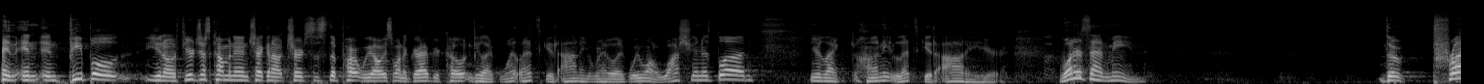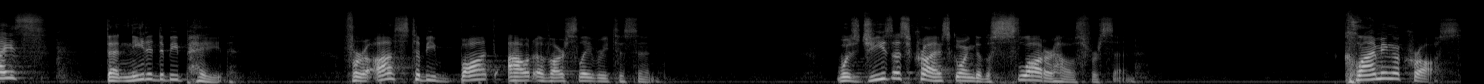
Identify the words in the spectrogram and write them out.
And, and, and people, you know, if you're just coming in and checking out church, this is the part we always want to grab your coat and be like, what? Let's get out of here. We're like, we want to wash you in his blood. You're like, honey, let's get out of here. What does that mean? The price that needed to be paid for us to be bought out of our slavery to sin was Jesus Christ going to the slaughterhouse for sin, climbing a cross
